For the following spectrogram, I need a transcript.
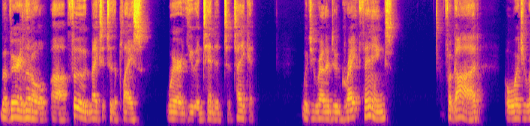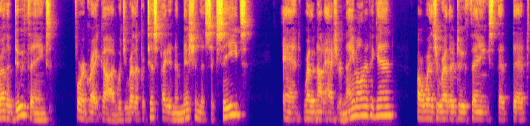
but very little uh, food makes it to the place where you intended to take it. Would you rather do great things for God, or would you rather do things for a great God? Would you rather participate in a mission that succeeds and whether or not it has your name on it again, or would you rather do things that that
